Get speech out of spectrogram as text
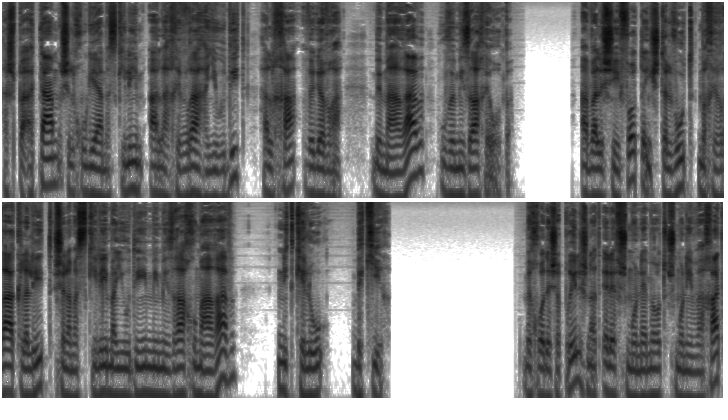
השפעתם של חוגי המשכילים על החברה היהודית הלכה וגברה, במערב ובמזרח אירופה. אבל שאיפות ההשתלבות בחברה הכללית של המשכילים היהודיים ממזרח ומערב נתקלו בקיר. בחודש אפריל שנת 1881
